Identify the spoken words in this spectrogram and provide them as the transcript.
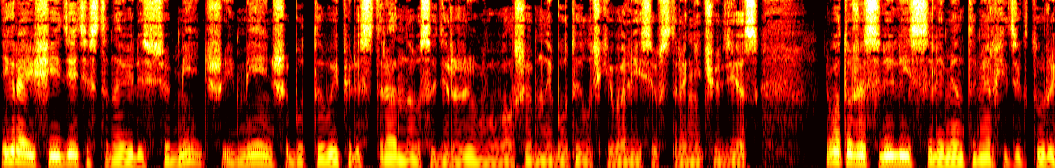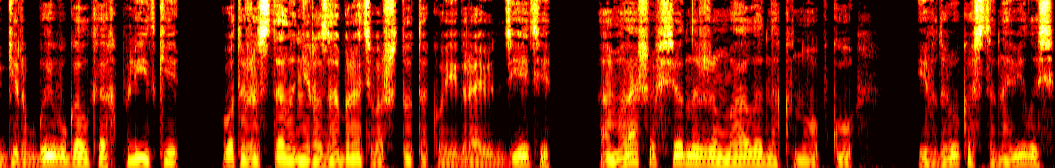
Играющие дети становились все меньше и меньше, будто выпили странного содержимого волшебной бутылочки в Алисе в «Стране чудес». Вот уже слились с элементами архитектуры гербы в уголках плитки, вот уже стало не разобрать, во что такое играют дети, а Маша все нажимала на кнопку, и вдруг остановилась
